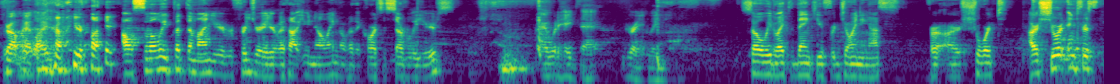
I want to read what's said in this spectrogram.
throughout my life. your life. I'll slowly put them on your refrigerator without you knowing over the course of several years. I would hate that greatly. So we'd like to thank you for joining us for our short, our short interest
